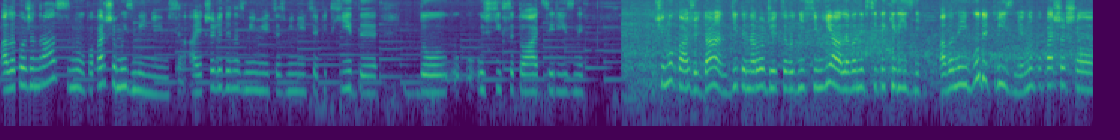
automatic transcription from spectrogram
Але кожен раз, ну, по-перше, ми змінюємося. А якщо людина змінюється, змінюється підхід е, до усіх ситуацій різних. Чому кажуть, да, діти народжуються в одній сім'ї, але вони всі такі різні. А вони і будуть різні. Ну, по-перше, що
